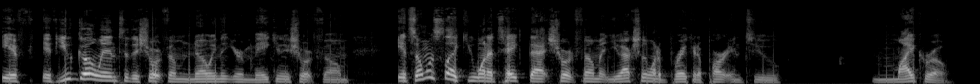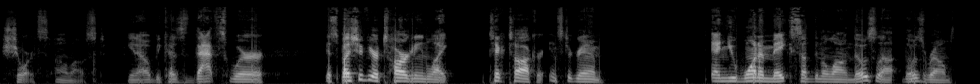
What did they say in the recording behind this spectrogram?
If if you go into the short film knowing that you're making a short film, it's almost like you want to take that short film and you actually want to break it apart into micro shorts almost, you know, because that's where, especially if you're targeting like TikTok or Instagram, and you want to make something along those those realms,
